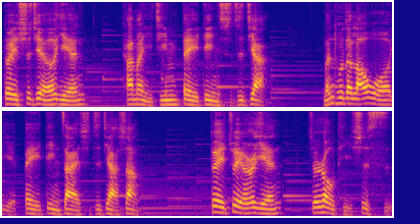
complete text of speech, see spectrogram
对世界而言，他们已经被钉十字架，门徒的老我也被钉在十字架上。对罪而言，这肉体是死，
